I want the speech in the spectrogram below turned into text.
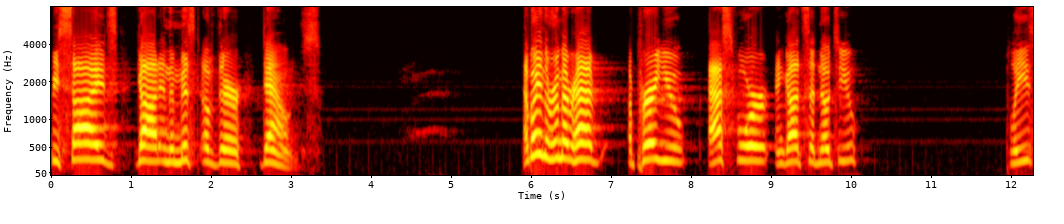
besides God in the midst of their downs. Anybody in the room ever had a prayer you asked for and God said no to you? Please?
